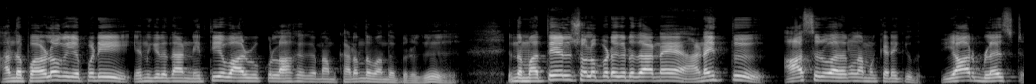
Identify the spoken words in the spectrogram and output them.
அந்த பரலோகம் எப்படி என்கிறதான் நித்திய வாழ்வுக்குள்ளாக நாம் கடந்து வந்த பிறகு இந்த மத்தியில் சொல்லப்படுகிறதான அனைத்து ஆசீர்வாதங்கள் நமக்கு கிடைக்குது. வி ஆர் பிளெஸ்ட்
